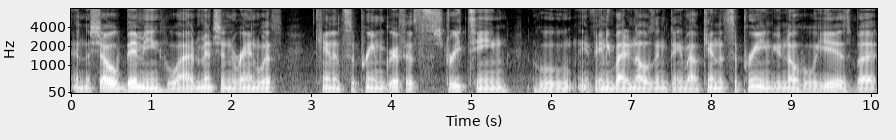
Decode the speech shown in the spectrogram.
in the show, Bimmy, who I had mentioned, ran with Kenneth Supreme Griffith's street team. Who, if anybody knows anything about Kenneth Supreme, you know who he is, but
